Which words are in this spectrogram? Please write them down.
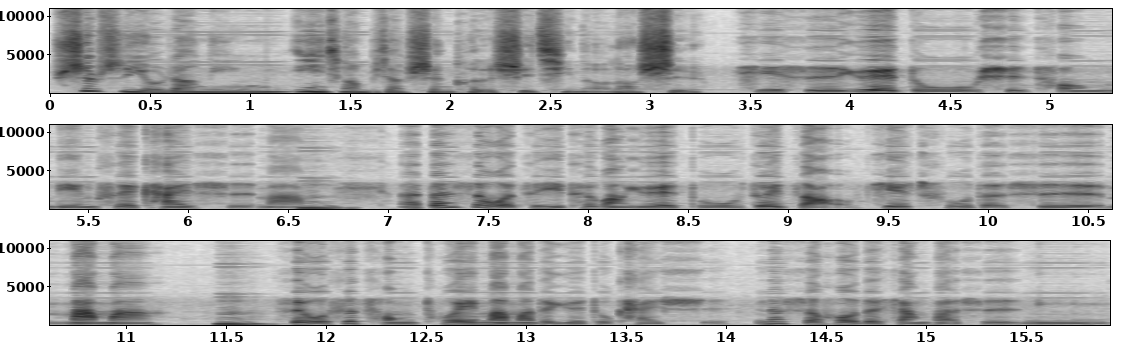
是不是有让您印象比较深刻的事情呢？老师，其实阅读是从零岁开始嘛，嗯，那但是我自己推广阅读，最早接触的是妈妈，嗯，所以我是从推妈妈的阅读开始。那时候的想法是你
